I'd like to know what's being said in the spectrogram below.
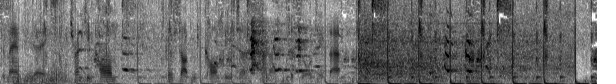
demanding day. So I'm trying to keep calm. I'm gonna stop and get coffee to kind of facilitate that. Our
